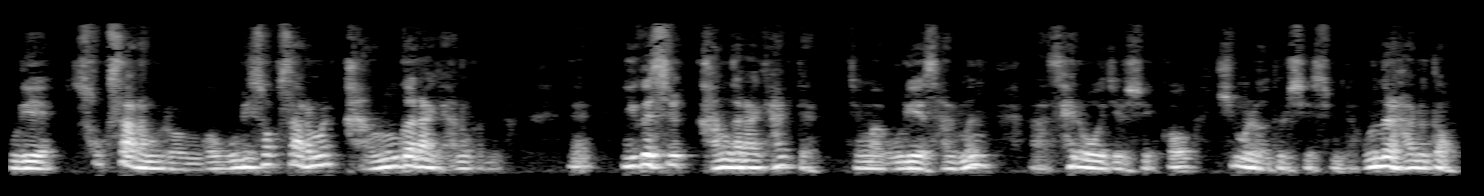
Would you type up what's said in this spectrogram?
우리의 속사람으로 오는 거고 우리 속사람을 강건하게 하는 겁니다. 네? 이것을 강건하게 할 때 정말 우리의 삶은 아, 새로워질 수 있고 힘을 얻을 수 있습니다. 오늘 하루도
